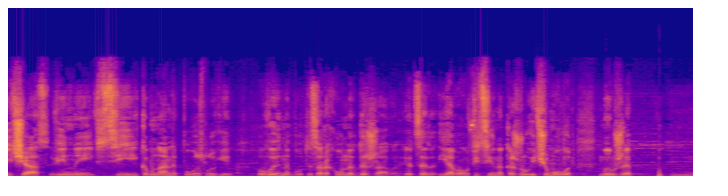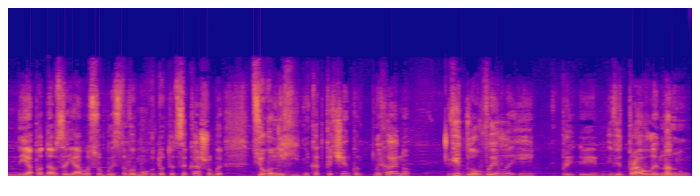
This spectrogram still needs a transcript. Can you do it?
під час війни всі комунальні послуги повинні бути за рахунок держави. Це я вам офіційно кажу. І чому от ми вже я подав заяву особисто вимогу до ТЦК, щоб цього негідника Ткаченко негайно відловили і, відправили на нуль.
